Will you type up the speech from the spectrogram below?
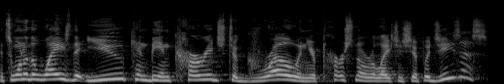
It's one of the ways that you can be encouraged to grow in your personal relationship with Jesus.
